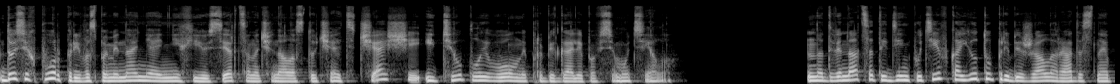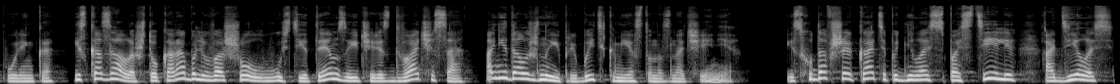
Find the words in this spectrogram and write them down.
До сих пор при воспоминании о них ее сердце начинало стучать чаще, и теплые волны пробегали по всему телу. На двенадцатый день пути в каюту прибежала радостная Поленька и сказала, что корабль вошел в устье Темзы, и через два часа они должны прибыть к месту назначения. Исхудавшая Катя поднялась с постели, оделась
